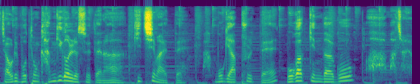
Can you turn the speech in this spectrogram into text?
자, 우리 보통 감기 걸렸을 때나 기침할 때, 막 목이 아플 때, 목 아 낀다고, 아, 맞아요.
